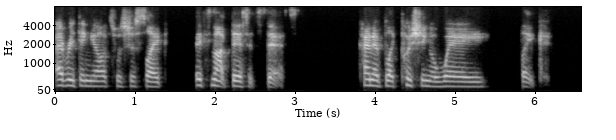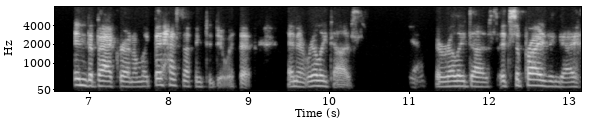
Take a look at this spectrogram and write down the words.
everything else was just like it's not this, it's this. Kind of like pushing away, like in the background. I'm like, that has nothing to do with it. And it really does. Yeah, it really does. It's surprising, guys.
